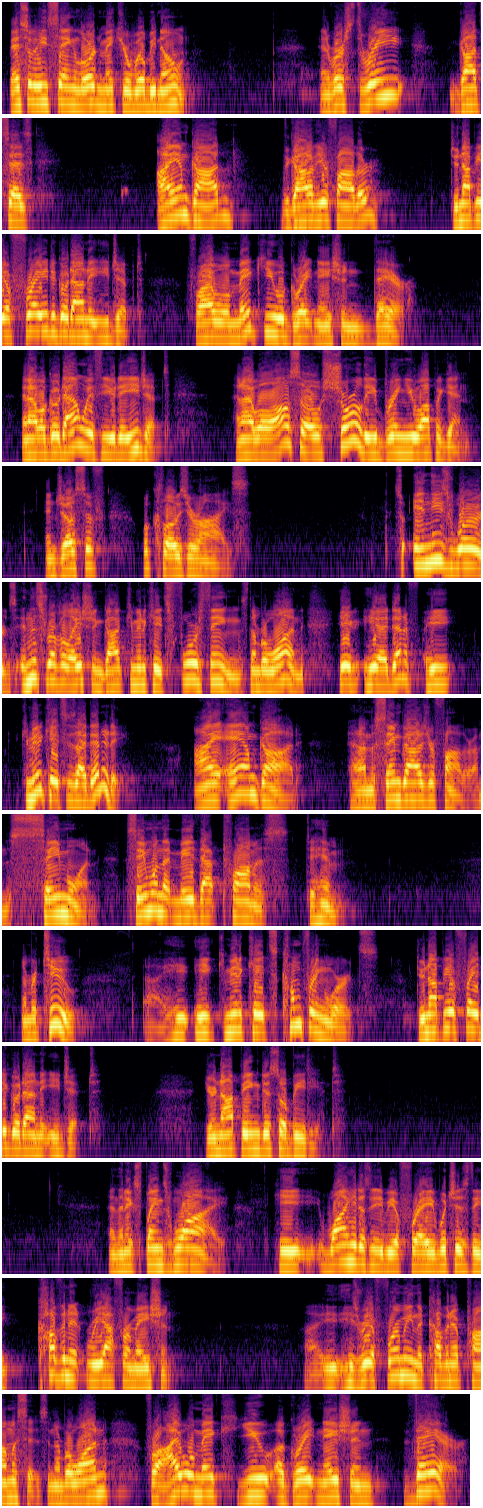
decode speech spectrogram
Basically, he's saying, Lord, make your will be known. And verse 3, God says, I am God, the God of your father, do not be afraid to go down to Egypt, for I will make you a great nation there. And I will go down with you to Egypt, and I will also surely bring you up again. And Joseph will close your eyes. So, in these words, in this revelation, God communicates four things. Number one, he, he, identif- he communicates his identity I am God, and I'm the same God as your father. I'm the same one, the same one that made that promise to him. Number two, uh, he, he communicates comforting words. Do not be afraid to go down to Egypt. You're not being disobedient. And then explains why. He, why he doesn't need to be afraid, which is the covenant reaffirmation. Uh, he's reaffirming the covenant promises. And number one, for I will make you a great nation there.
